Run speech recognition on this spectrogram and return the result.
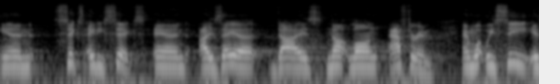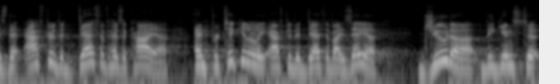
in 686, and Isaiah dies not long after him. And what we see is that after the death of Hezekiah, and particularly after the death of Isaiah, Judah begins to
